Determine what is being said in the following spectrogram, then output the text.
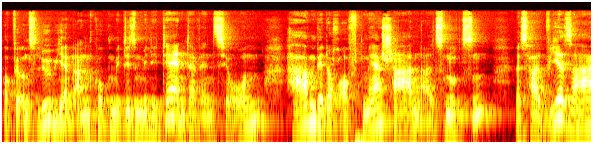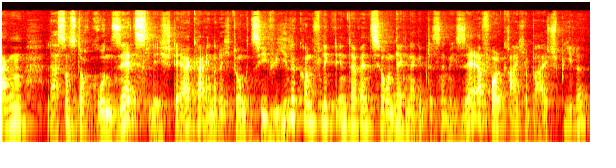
ob wir uns Libyen angucken mit diesen Militärinterventionen, haben wir doch oft mehr Schaden als Nutzen, weshalb wir sagen, lass uns doch grundsätzlich stärker in Richtung zivile Konfliktintervention denken. Da gibt es nämlich sehr erfolgreiche Beispiele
